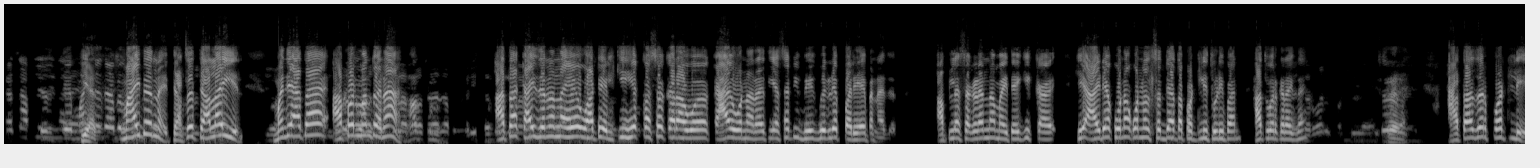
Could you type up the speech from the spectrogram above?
त्याचं आपल्याला ते येणार आहे. Yes. माहितच नाही. त्याचं त्यालाही येईल. म्हणजे आता आपण म्हणतोय ना आता काही जणांना हे वाटेल की हे कसं करावं काय होणार आहे यासाठी वेगवेगळे पर्याय पण आहेत. आपल्या सगळ्यांना माहिती आहे की काय ही आयडिया कोणाकोणाला सध्या आता पटली थोडीफार? हात वर करायचा? आता जर पटली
